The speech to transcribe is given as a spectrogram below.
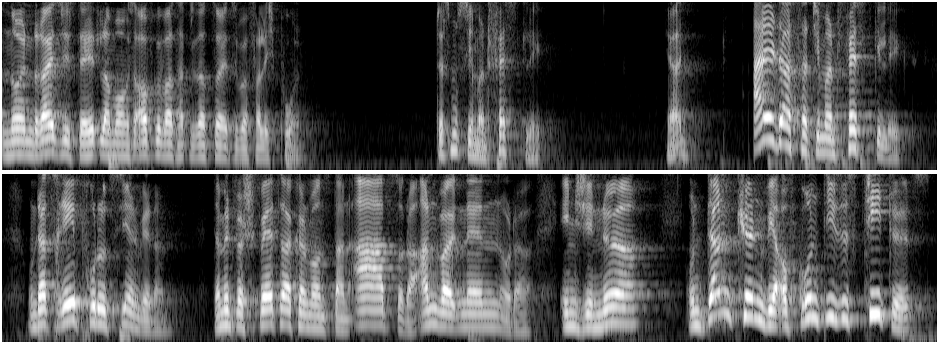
39 ist der Hitler morgens aufgewacht, hat gesagt, so jetzt überfalle ich Polen. Das muss jemand festlegen. Ja, all das hat jemand festgelegt. Und das reproduzieren wir dann. Damit wir später können wir uns dann Arzt oder Anwalt nennen oder Ingenieur. Und dann können wir aufgrund dieses Titels,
